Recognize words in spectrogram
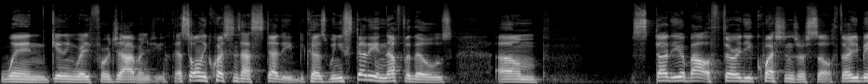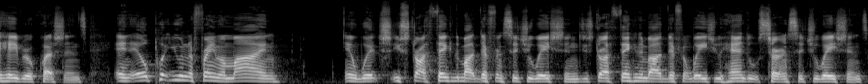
when getting ready for a job interview. That's the only questions I study because when you study enough of those, um, study about 30 questions or so, 30 behavioral questions, and it'll put you in a frame of mind in which you start thinking about different situations, you start thinking about different ways you handle certain situations.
